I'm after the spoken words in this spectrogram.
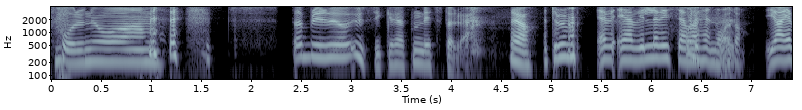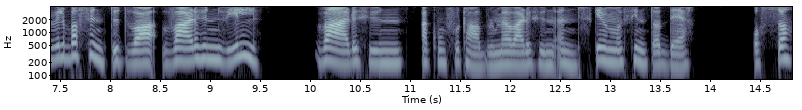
får hun jo um, et- Da blir jo usikkerheten litt større. Ja. Jeg tror jeg, jeg ville, hvis jeg var henne. Ja, jeg ville bare funnet ut hva, hva er det hun vil? Hva er det hun er komfortabel med, og hva er det hun ønsker? Hun må finne ut av det også,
